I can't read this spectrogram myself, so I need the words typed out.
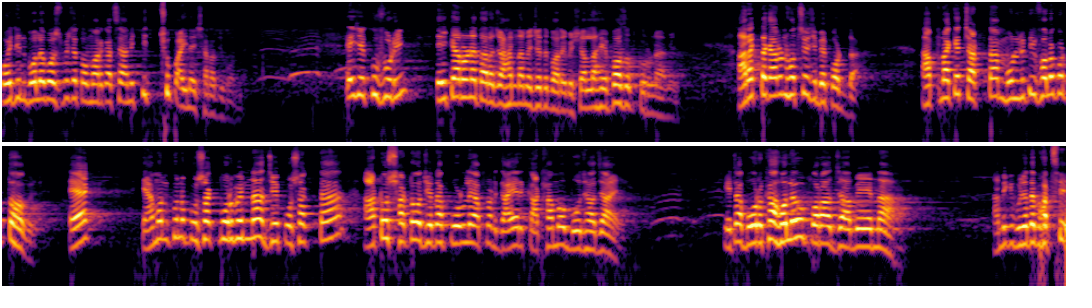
ওই দিন বলে বসবে যে, তোমার কাছে আমি কিচ্ছু পাই নাই সারা জীবন। এই যে কুফুরি, এই কারণে তারা জাহান্নামে যেতে পারে বেশি। আল্লাহ হেফাজত করুন আমি আরেকটা কারণ হচ্ছে যে বেপর্দা। আপনাকে চারটা মূলনীতি ফলো করতে হবে। এক, এমন কোনো পোশাক পরবেন না যে পোশাকটা আটো সাটো যেটা পরলে আপনার গায়ের কাঠামো বোঝা যায়। এটা বোরখা হলেও পরা যাবে না। আমি কি বুঝাতে পারছি?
